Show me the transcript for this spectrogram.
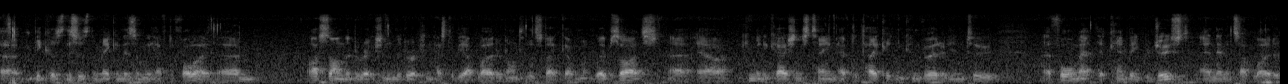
uh, because this is the mechanism we have to follow. Um, I sign the direction, the direction has to be uploaded onto the state government websites. Uh, our communications team have to take it and convert it into a format that can be produced and then it's uploaded.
